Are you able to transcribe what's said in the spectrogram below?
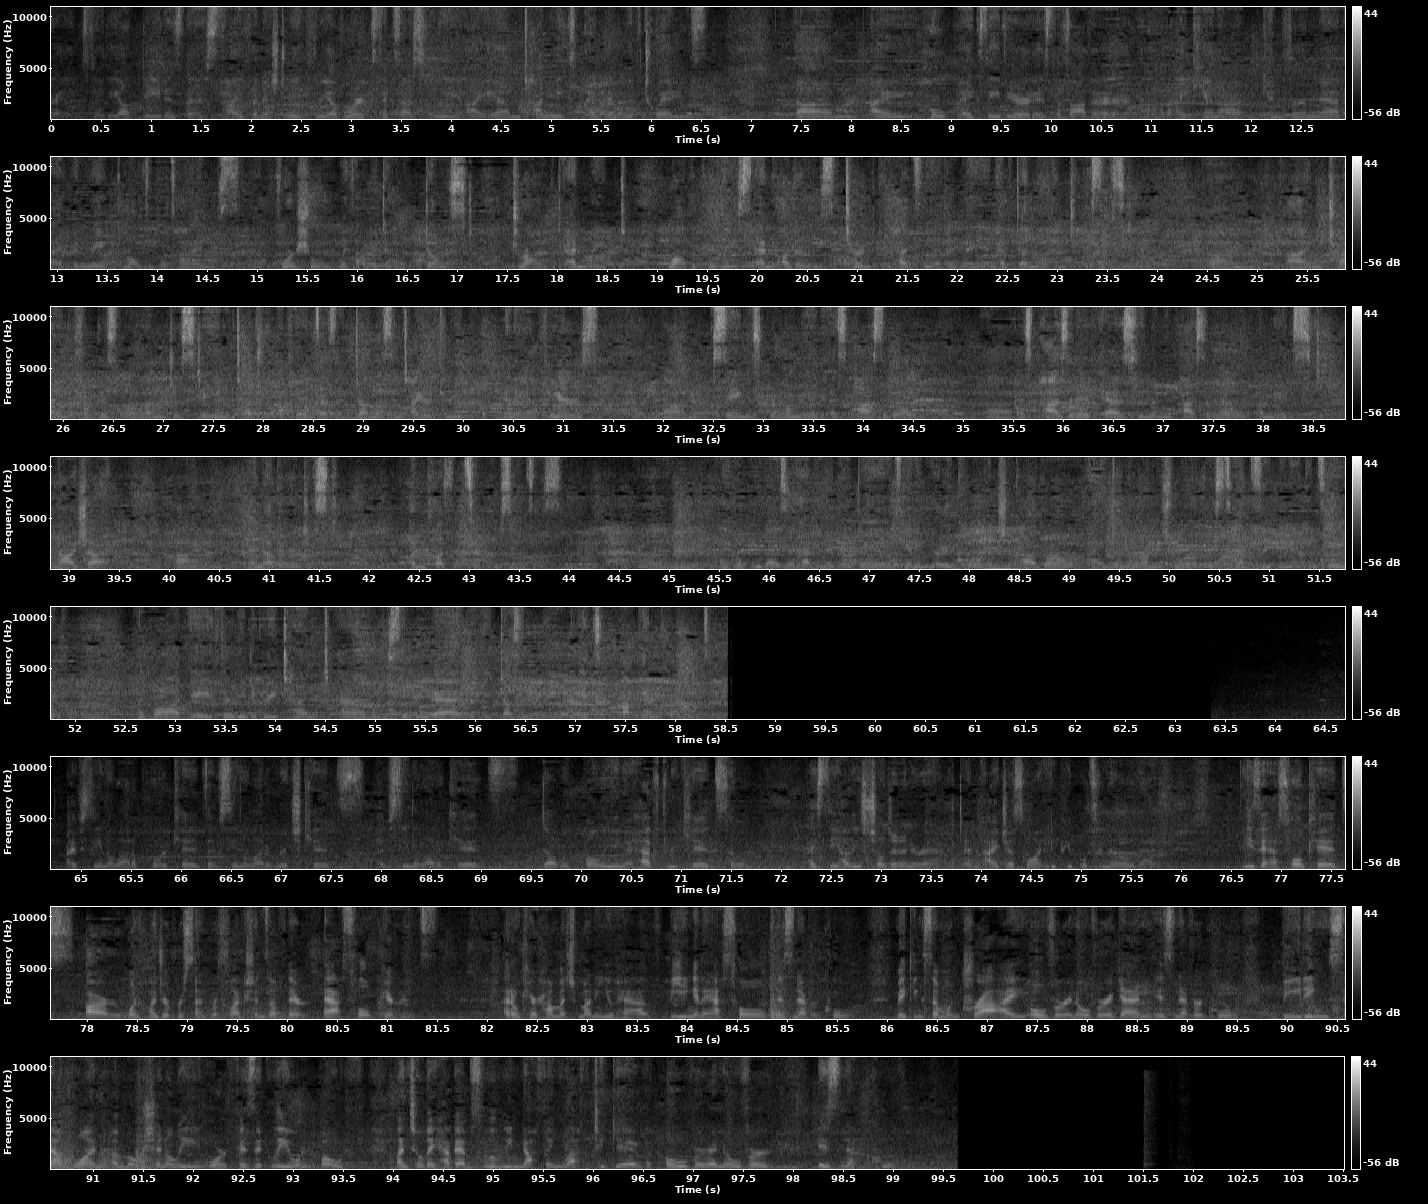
right, so the update is this. I finished week three of work successfully. I am 10 weeks pregnant with twins. Um, I hope Xavier is the father. Uh, I cannot confirm that. I've been raped multiple times, for sure, without a doubt, dosed, drugged, and raped, while the police and others turned their heads the other way and have done nothing to assist. Um, I'm trying to focus on just staying in touch with the kids as I've done this entire three and a half years, um, staying as grounded as possible, uh, as positive as humanly possible amidst nausea um, and other just unpleasant circumstances. Um, I hope you guys are having a good day. It's getting really cold in Chicago. I don't know how much more of this tent sleeping I can take. I bought a 30 degree tent and sleeping bag. It doesn't, it's fucking cold. I've seen a lot of poor kids. I've seen a lot of rich kids. I've seen a lot of kids dealt with bullying. I have three kids, so I see how these children interact. And I just want you people to know that these asshole kids are 100% reflections of their asshole parents. I don't care how much money you have, being an asshole is never cool. Making someone cry over and over again is never cool. Beating someone emotionally or physically or both until they have absolutely nothing left to give over and over is not cool.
